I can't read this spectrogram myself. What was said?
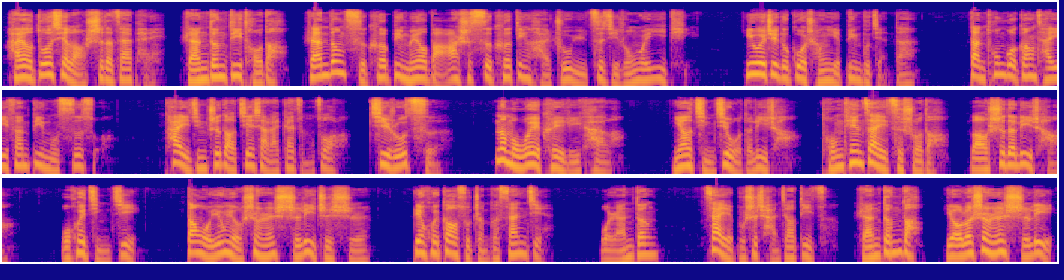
还要多谢老师的栽培。”燃灯低头道：“燃灯此刻并没有把二十四颗定海珠与自己融为一体，因为这个过程也并不简单。但通过刚才一番闭目思索，他已经知道接下来该怎么做了。既如此，那么我也可以离开了。你要谨记我的立场。”童天再一次说道：“老师的立场，我会谨记。当我拥有圣人实力之时，便会告诉整个三界，我燃灯再也不是阐教弟子。”燃灯道：“有了圣人实力。”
